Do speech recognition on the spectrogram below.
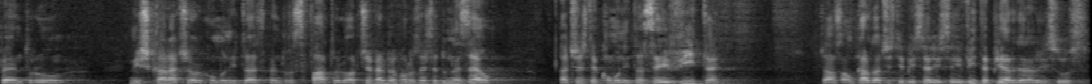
pentru mișcarea celor comunități, pentru sfatul lor. Ce verbe folosește Dumnezeu? Aceste comunități să evite da? Sau în cazul acestei biserici, să evite pierderea lui Isus.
